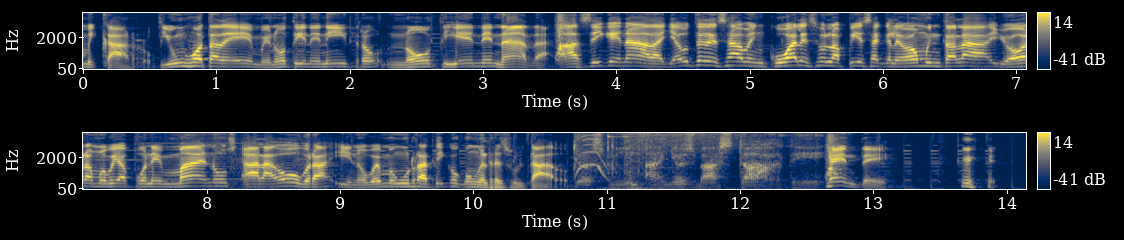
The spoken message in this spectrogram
mi carro, si un JDM no tiene nitro, no tiene nada. Así que nada, ya ustedes saben cuáles son las piezas que le vamos a instalar. Yo ahora me voy a poner manos a la obra y nos vemos en un ratico con el resultado. Dos mil años más tarde. Gente.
